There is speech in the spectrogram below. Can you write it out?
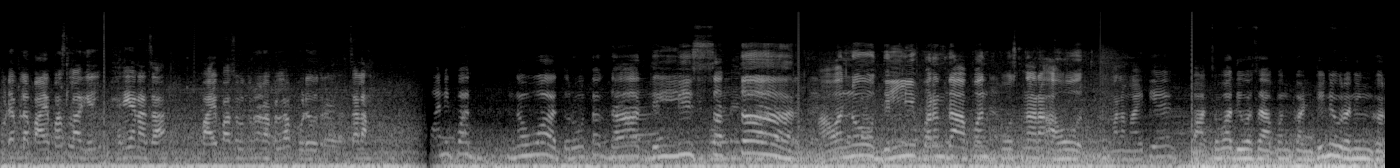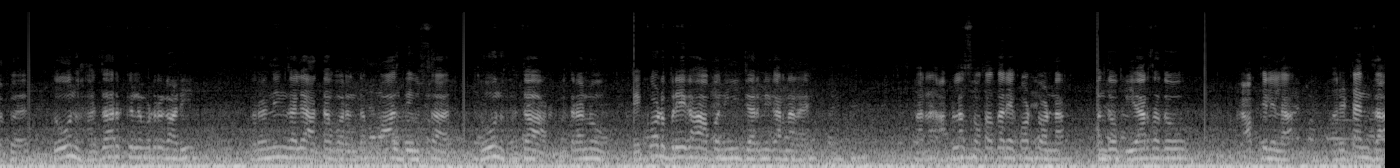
पुढे आपला बायपास लागेल हरियाणाचा. बायपास उतरून आपल्याला पुढे उतरायचा चला. पानिपत नव्वद रोहतक दहा दिल्ली सत्तर. भावांनो दिल्ली पर्यंत आपण पोहोचणार आहोत. मला माहिती आहे पाचवा दिवस आहे आपण कंटिन्यू रनिंग करतोय. दोन हजार किलोमीटर गाडी रनिंग झाली आतापर्यंत पाच दिवसात दोन हजार. मित्रांनो रेकॉर्ड ब्रेक हा आपण ही जर्नी करणार आहे. कारण आपला स्वतःचा रेकॉर्ड तोडणार. पण जो बी आरचा जो ब्लॉक केलेला रिटर्नचा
